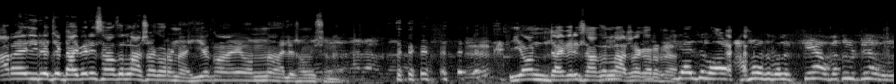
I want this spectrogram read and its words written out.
আর এই রে যে ড্রাইভারি সাহায্য আশা করে না ইয়ে কয় অন্য হাইলে সমস্যা না ইয়ন ড্রাইভারি সাহায্য আশা করে না। আমরা তো বলে কে হবে তুমি কে বলো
